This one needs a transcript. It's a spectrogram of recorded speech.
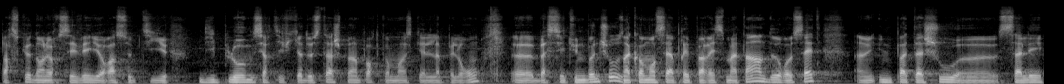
parce que dans leur CV, il y aura ce petit diplôme, certificat de stage, peu importe comment est-ce qu'elles l'appelleront, euh, bah, c'est une bonne chose. On a commencé à préparer ce matin deux recettes, une pâte à choux euh, salée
